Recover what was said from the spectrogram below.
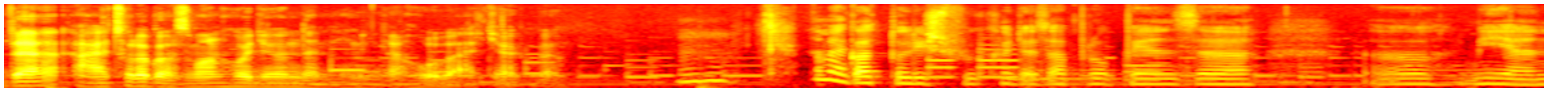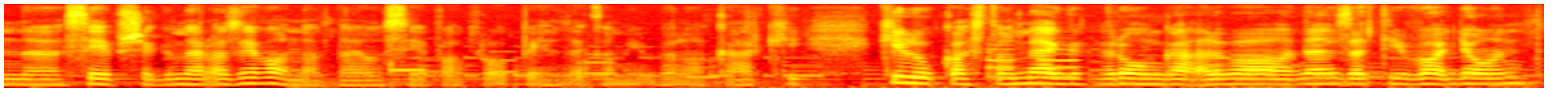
de általában az van, hogy nem mindenhol váltják be. Uh-huh. Na meg attól is függ, hogy az apró pénz milyen szépségű, mert azért vannak nagyon szép apró pénzek, amiből akár ki, kilukasztva, megrongálva a nemzeti vagyont,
